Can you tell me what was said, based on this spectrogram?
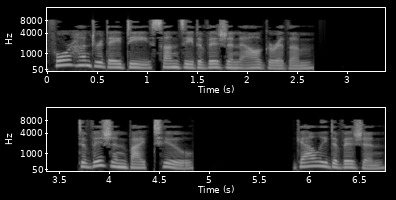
400 AD Sunzi division algorithm. Division by two. Galley division.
